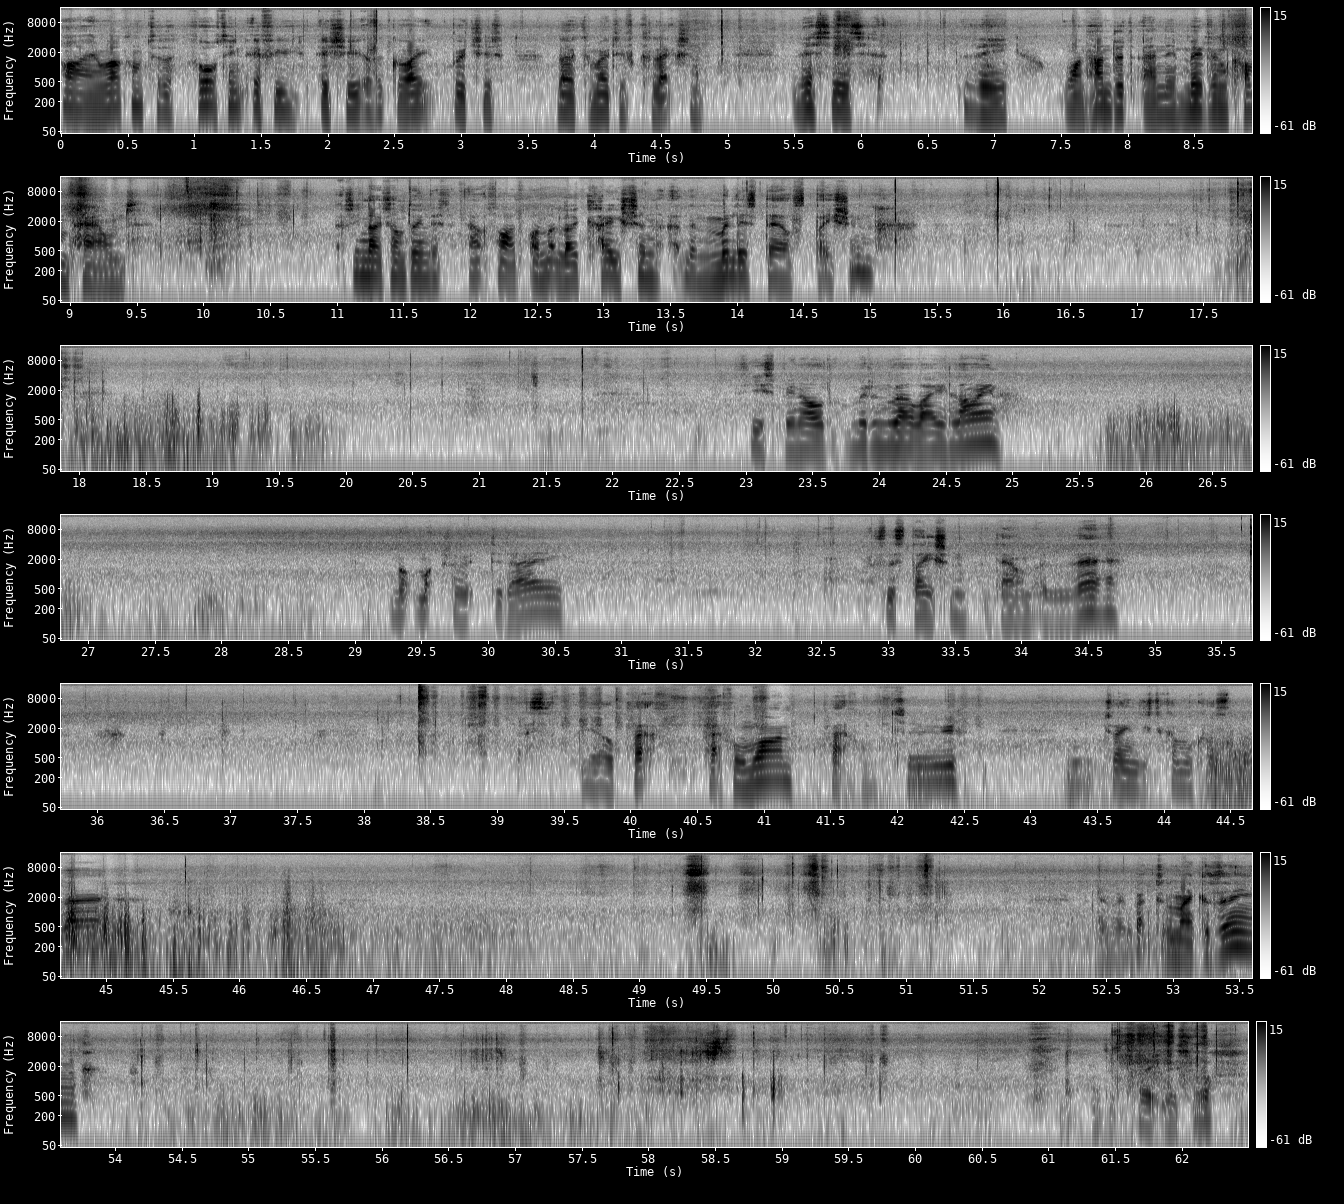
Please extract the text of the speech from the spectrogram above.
Hi and welcome to the 14th issue of the Great British Locomotive Collection. This is the 100 and the Midland Compound. As you notice I'm doing this outside on the location at the Millers Dale station. This used to be an old Midland Railway line. Not much of it today. That's the station down there. That's the old platform, platform 1, platform 2. Trains used to come across there. Anyway, back to the magazine. I'll just take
